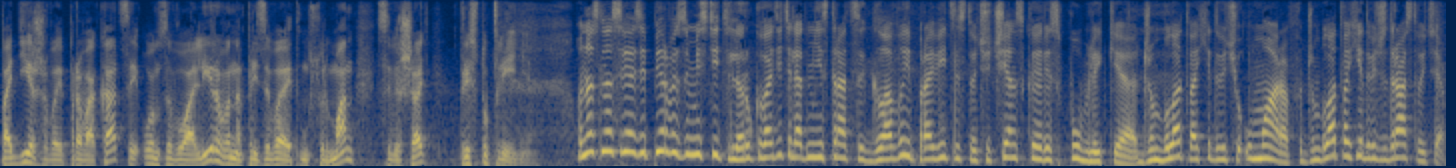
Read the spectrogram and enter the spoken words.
Поддерживая провокации, он завуалированно призывает мусульман совершать преступления. У нас на связи первый заместитель, руководитель администрации главы правительства Чеченской Республики Джамбулат Вахидович Умаров. Джамбулат Вахидович, здравствуйте.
